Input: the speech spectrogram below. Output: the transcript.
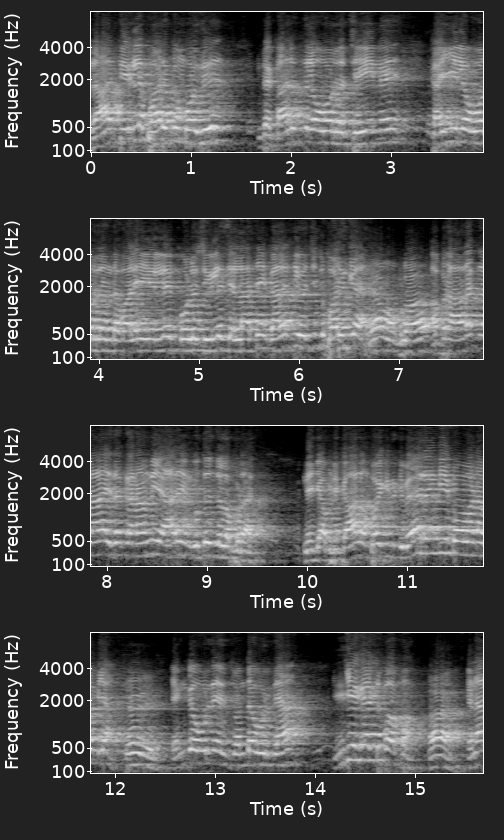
ராத்திரியில படுக்கும்போது இந்த கழுத்துல ஓடுற செயின் கையில ஓடுற அந்த வளையல் கொலுசுகள் எல்லாத்தையும் கழட்டி வச்சுட்டு மாப்ள அப்புறம் அதை காணா இதை காணாமனு யாரையும் குத்தம் சொல்லக்கூடாது இன்னைக்கு அப்படி காலம் போய்கிட்டு. வேற எங்கேயும் போக வேணாம்யா எங்க ஊர் தான் சொந்த ஊர் தான் இங்கே கேட்டு பார்ப்பான் ஆ. ஏன்னா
